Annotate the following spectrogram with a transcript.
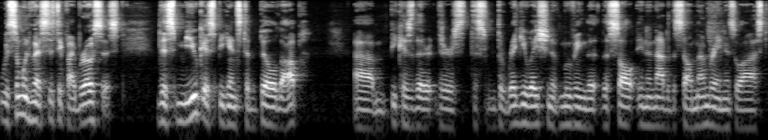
With someone who has cystic fibrosis, this mucus begins to build up um, because there, there's this, the regulation of moving the, the salt in and out of the cell membrane is lost.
